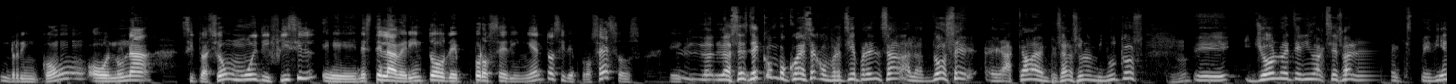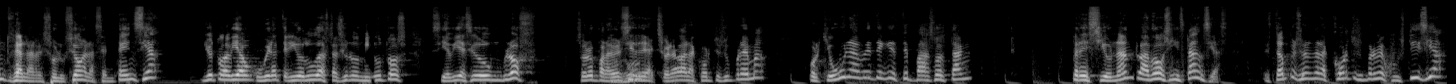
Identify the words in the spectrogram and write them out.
rincón o en una situación muy difícil eh, en este laberinto de procedimientos y de procesos. Eh, la, CC convocó a esa conferencia de prensa a las 12, acaba de empezar hace unos minutos. yo no he tenido acceso al expediente, o sea, a la resolución, a la sentencia yo todavía hubiera tenido dudas hasta hace unos minutos si había sido un bluff, solo para ver si reaccionaba la Corte Suprema, porque una vez en este paso están presionando a dos instancias. Están presionando a la Corte Suprema de Justicia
